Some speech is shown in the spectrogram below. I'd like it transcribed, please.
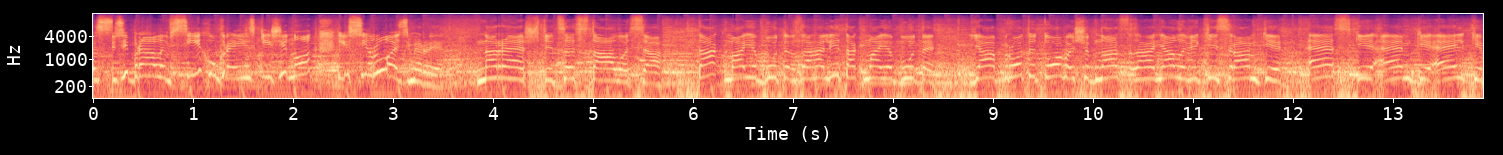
S. Зібрали всіх українських жінок і всі розміри. Нарешті це сталося. Так має бути, взагалі так має бути. Я проти того, щоб нас заганяли в якісь рамки ески, емки, ельки.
